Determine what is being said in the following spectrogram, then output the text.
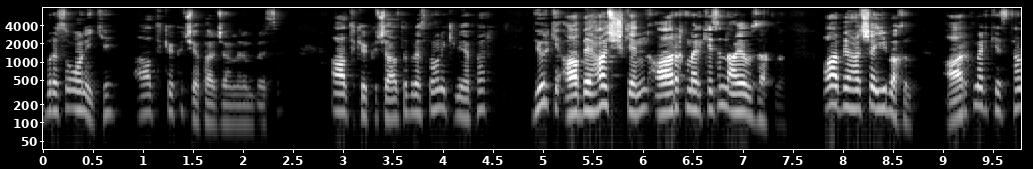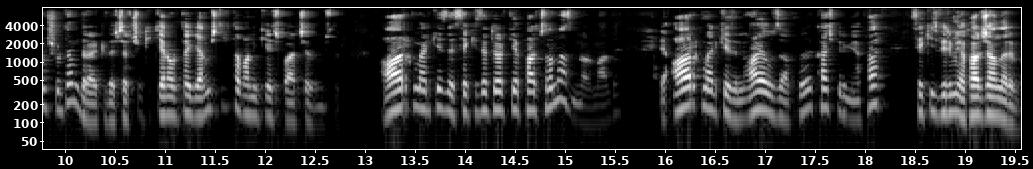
Burası 12. 6 kök 3 yapar canlarım burası. 6 kök 3 6. Burası da 12 mi yapar? Diyor ki ABH üçgeninin ağırlık merkezinin A'ya uzaklığı. ABH'a iyi bakın. Ağırlık merkezi tam şurada mıdır arkadaşlar? Çünkü kenar ortaya gelmiştir. Tabanı iki eş parçalamıştır. Ağırlık merkezi de 8'e 4 diye parçalamaz mı normalde? E, ağırlık merkezinin A'ya uzaklığı kaç birim yapar? 8 birim yapar canlarım.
